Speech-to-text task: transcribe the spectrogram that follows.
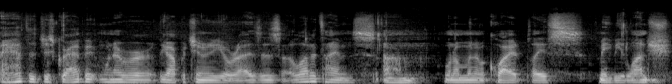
I have to just grab it whenever the opportunity arises. A lot of times um, when I'm in a quiet place, maybe lunch,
